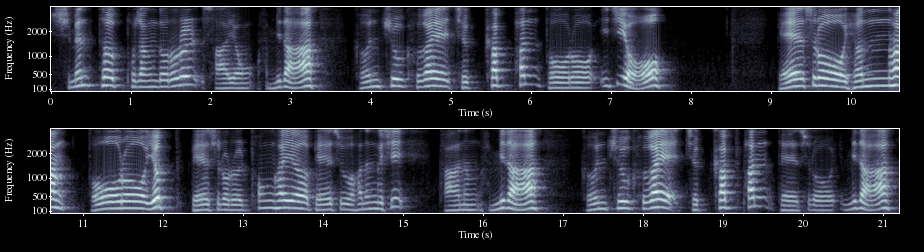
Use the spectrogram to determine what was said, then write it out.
시멘트 포장도로를 사용합니다. 건축 허가에 적합한 도로이지요. 배수로 현황 도로 옆 배수로를 통하여 배수하는 것이 가능합니다. 건축 허가에 적합한 배수로입니다.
